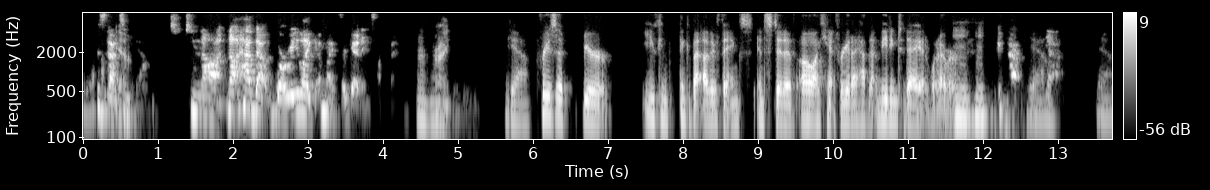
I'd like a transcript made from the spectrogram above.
because that's yeah. important to not not have that worry like am I forgetting something? Mm-hmm. Right. Yeah, frees up your you can think about other things instead of oh i can't forget i have that meeting today or whatever Mm-hmm. yeah Yeah. yeah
